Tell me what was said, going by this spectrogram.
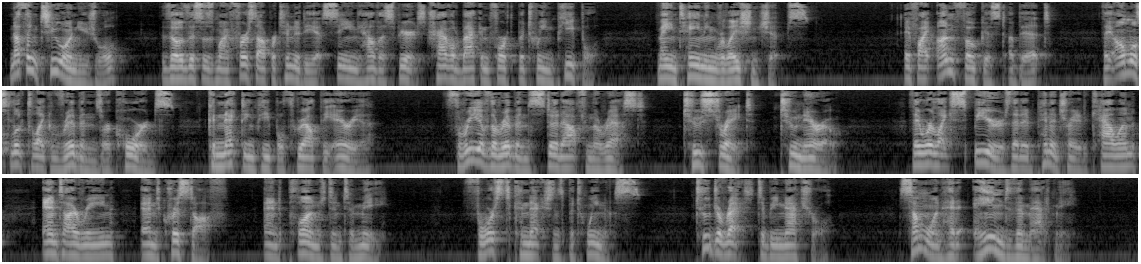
Nothing too unusual, though this was my first opportunity at seeing how the spirits traveled back and forth between people, maintaining relationships. If I unfocused a bit, they almost looked like ribbons or cords, connecting people throughout the area. Three of the ribbons stood out from the rest, too straight, too narrow. They were like spears that had penetrated Callan, Aunt Irene, and Christoff, and plunged into me. Forced connections between us, too direct to be natural. Someone had aimed them at me.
